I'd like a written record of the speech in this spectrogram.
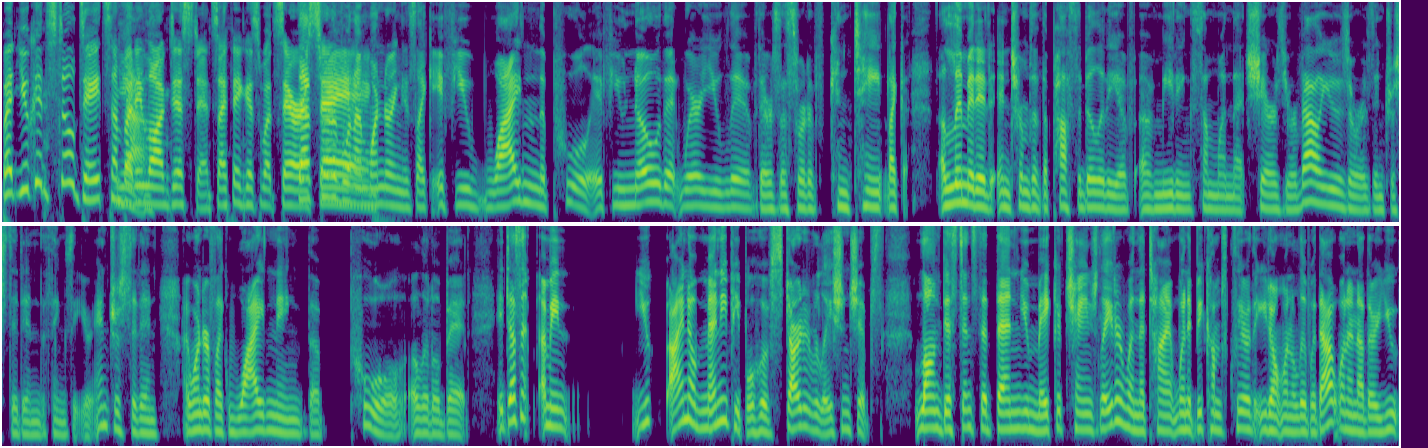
But you can still date somebody Yeah. long distance. I think is what Sarah's That's sort saying. of what I'm wondering is like if you widen the pool, if you know that where you live, there's a sort of contained, like a limited in terms of the possibility of, of meeting someone that shares your values or is interested in the things that you're interested in. I wonder if like widening the pool a little bit, it doesn't, I mean, you i know many people who have started relationships long distance that then you make a change later when the time when it becomes clear that you don't want to live without one another you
